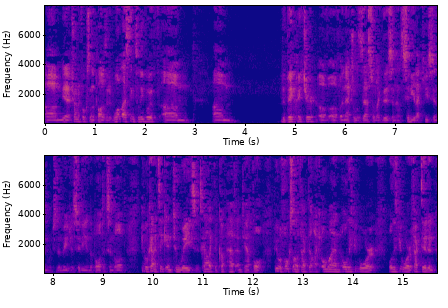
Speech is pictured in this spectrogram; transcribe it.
Um, yeah, trying to focus on the positive. One last thing to leave with. Um, um, the big picture of, of a natural disaster like this in a city like Houston, which is a major city, and the politics involved, people kind of take it in two ways. It's kind of like the cup half empty, half full. People focus on the fact that like, oh man, all these people were all these people were affected, and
